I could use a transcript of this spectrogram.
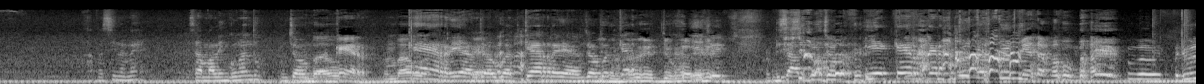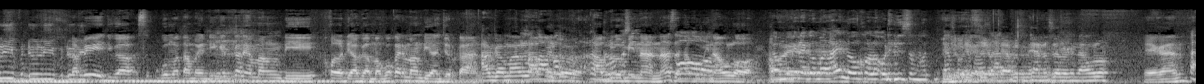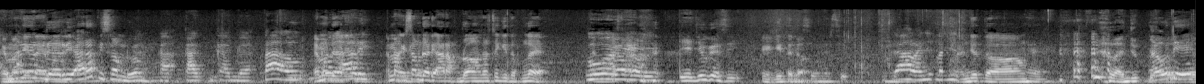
apa sih namanya sama lingkungan tuh mencoba Membaur. care, membawa. care ya mencoba buat care ya mencoba buat care iya cuy di saat gue coba iya care care peduli Kayak apa peduli peduli peduli Tapi juga gue mau tambahin dikit kan emang di kalau di agama gue kan emang dianjurkan. agama lu apa Agama- tuh agama Hablu apa minanas dan Oh. hablu minallah. Gak mungkin ya? agama lain dong kalau udah disebut Iya, Siap, iya, siap, siap, siap, siap, siap, Allah. Ya kan? Emang Emang kita dari Arab Islam doang Ka- ka- kagak tahu emang dari emang Islam dari Arab doang pasti gitu. Enggak ya? Woi. iya juga sih Kayak gitu dong. Dah lanjut lanjut Lanjut dong. Ya. Lanjut. Ya udah.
